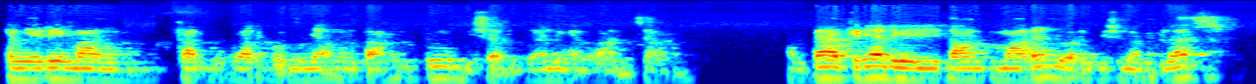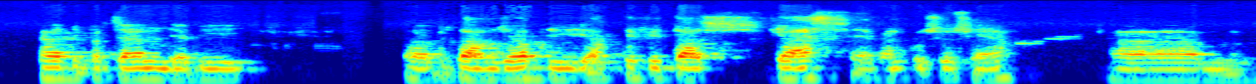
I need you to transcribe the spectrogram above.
pengiriman kargo-kargo minyak mentah itu bisa berjalan dengan lancar. Sampai akhirnya di tahun kemarin 2019 saya dipercaya menjadi uh, bertanggung jawab di aktivitas gas ya kan khususnya um,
